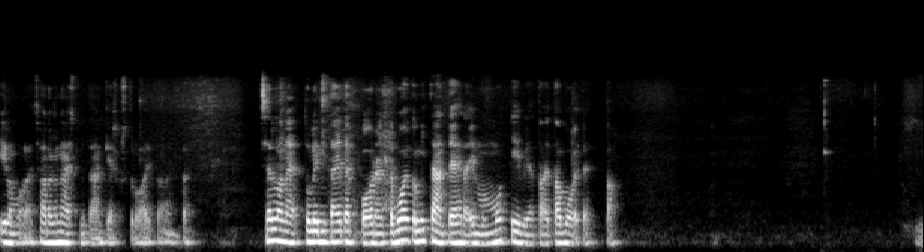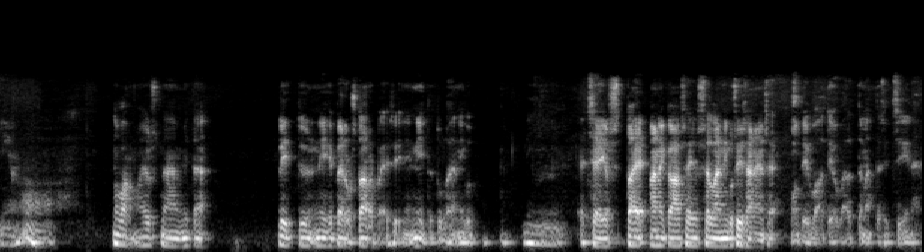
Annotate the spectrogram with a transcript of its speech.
ilmoille, että saadaanko näistä mitään keskustelua aikaa. Että sellainen tuli, mitä itse pohdin, että voiko mitään tehdä ilman motiivia tai tavoitetta. No varmaan just nämä, mitä liittyy niihin perustarpeisiin, niin niitä tulee niinku, niin. että se ei ole, tai ainakaan se ei ole sellainen niinku sisäinen se motivaatio välttämättä sit siinä.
